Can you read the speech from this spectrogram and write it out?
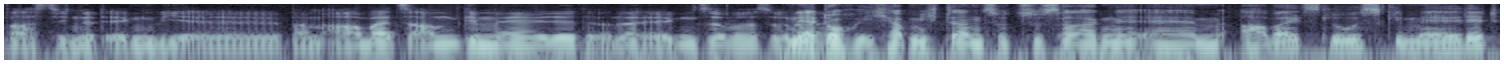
warst dich nicht irgendwie äh, beim Arbeitsamt gemeldet oder irgend sowas? Oder? Ja doch, ich habe mich dann sozusagen ähm, arbeitslos gemeldet,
